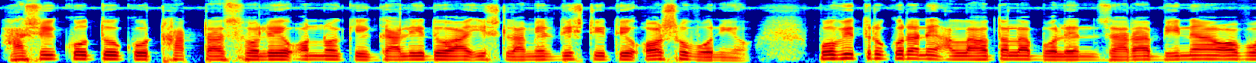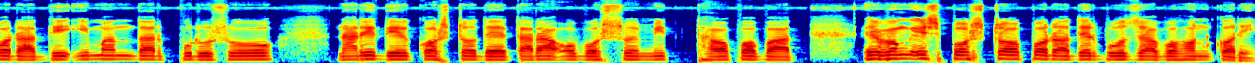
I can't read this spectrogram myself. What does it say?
হাসি, কৌতুক ও ঠাট্টা ছলে অন্যকে গালি দেওয়া ইসলামের দৃষ্টিতে অশোভনীয়। পবিত্র কোরআনে আল্লাহ তালা বলেন, যারা বিনা অপরাধে ইমানদার পুরুষ ও নারীদের কষ্ট দেয়, তারা অবশ্যই মিথ্যা অপবাদ এবং স্পষ্ট অপরাধের বোঝা বহন করে।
